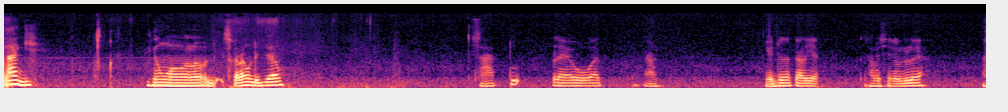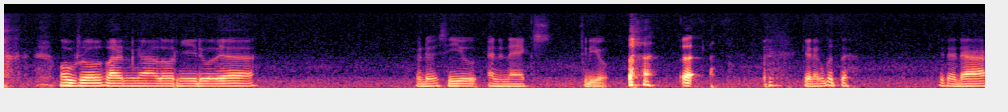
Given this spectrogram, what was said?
Lagi bingung mau sekarang udah jam satu lewat enam. Ya udah kali ya. Sampai sini dulu ya. Ngobrol lan ngalor ngidul ya. Udah see you in the next video. Kayak banget dah. Dadah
